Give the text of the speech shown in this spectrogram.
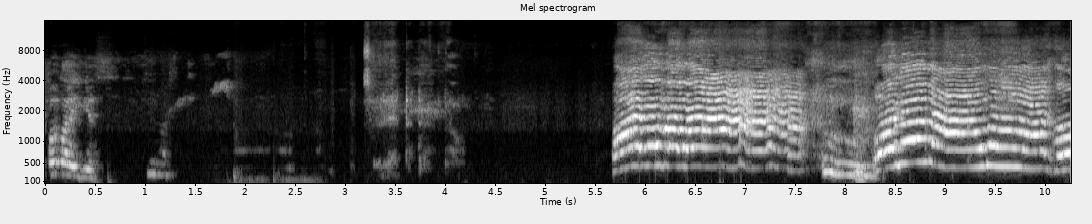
সল হয়ে গেছে ওরে বাবা ওরে বাবা গো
